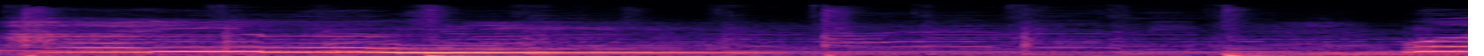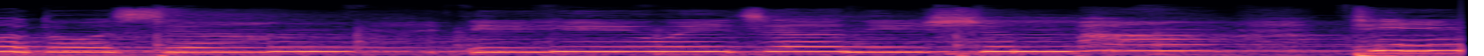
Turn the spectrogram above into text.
害了你。我多想依偎在你身旁听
